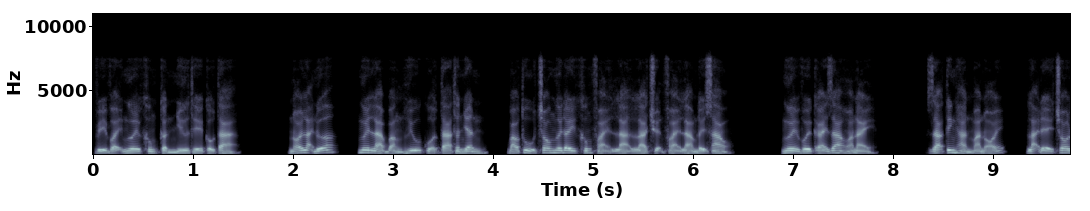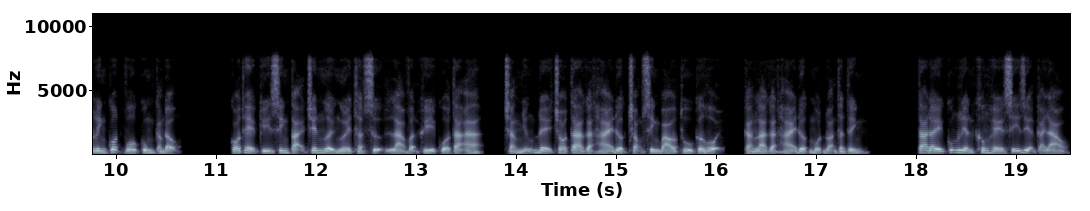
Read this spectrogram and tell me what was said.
vì vậy ngươi không cần như thế cầu ta. Nói lại nữa, ngươi là bằng hữu của ta thân nhân, báo thù cho ngươi đây không phải là là chuyện phải làm đấy sao? Ngươi với cái gia hỏa này. Dạ tinh hàn mà nói, lại để cho linh cốt vô cùng cảm động. Có thể ký sinh tại trên người ngươi thật sự là vận khí của ta à chẳng những để cho ta gặt hái được trọng sinh báo thù cơ hội, càng là gặt hái được một đoạn thân tình. Ta đây cũng liền không hề sĩ diện cái láo,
